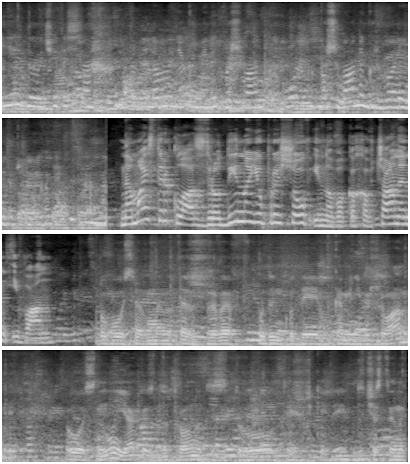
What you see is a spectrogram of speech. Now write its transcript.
і долучитися до відновлення кам'яних вишиванок, вишиванок Григорія На майстер-клас з родиною прийшов і новокаховчанин Іван. Бабуся в мене теж живе в будинку, де є кам'яні вишиванки. Ось ну якось дотронутися до трішечки до частини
